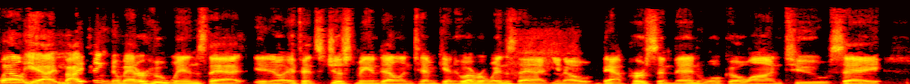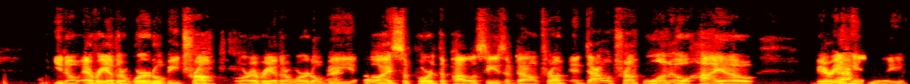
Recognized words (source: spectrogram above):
Well, yeah, I think no matter who wins that, you know, if it's just Mandel and Timken, whoever wins that, you know, that person then will go on to say, you know, every other word will be Trump or every other word will be, oh, I support the policies of Donald Trump. And Donald Trump won Ohio very yeah. handily.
